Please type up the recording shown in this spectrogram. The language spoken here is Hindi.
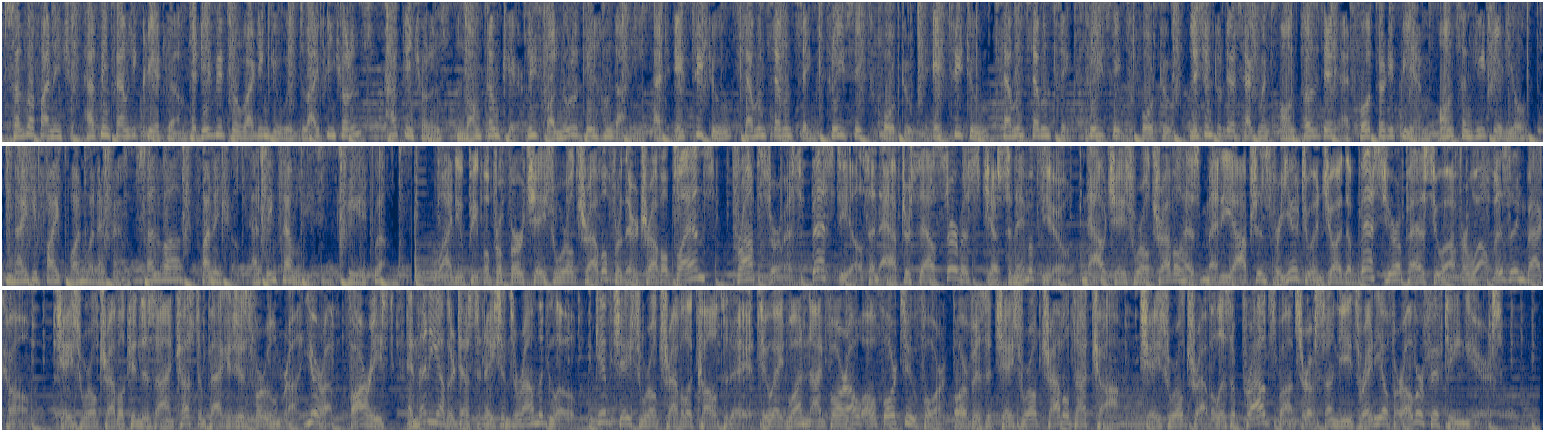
Salva Financial, helping family create wealth. They deal with providing you with life insurance, health insurance, long-term care. Please call Nuruddin Hamdani at 832-776-3642. 832-776-3642. Listen to their segment on Thursday at 4.30 p.m. on Sangeet Radio 95.1 FM. Salva Financial, helping families create wealth. Why do people prefer Chase World Travel for their travel plans? Prompt service, best deals, and after sales service, just to name a few. Now, Chase World Travel has many options for you to enjoy the best Europe has to offer while visiting back home. Chase World Travel can design custom packages for Umrah, Europe, Far East, and many other destinations around the globe. Give Chase World Travel a call today at 281 940 0424 or visit chaseworldtravel.com. Chase World Travel is a proud sponsor of Sungeeth Radio for over 15 years.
